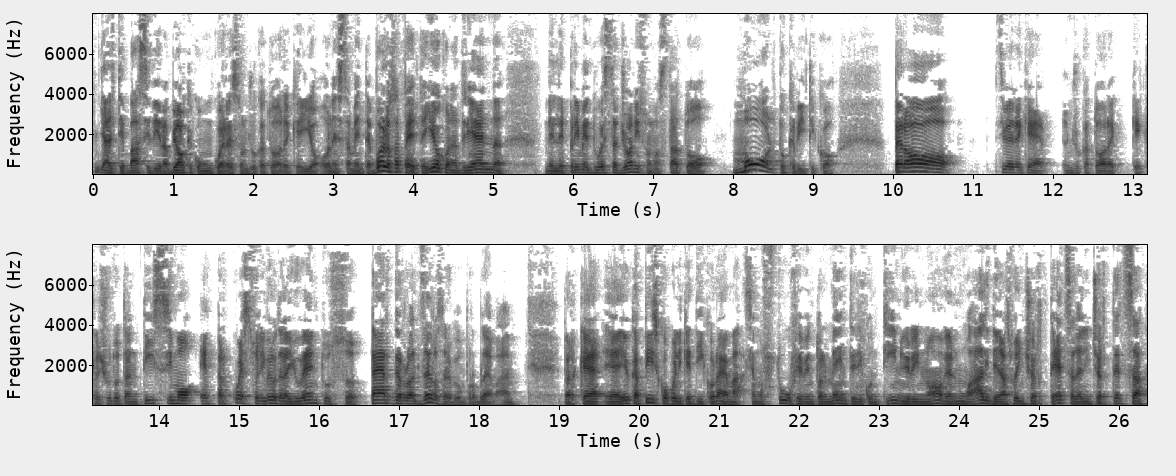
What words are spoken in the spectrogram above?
gli alti e bassi di Rabiot, che comunque resta un giocatore che io onestamente, voi lo sapete, io con Adrien nelle prime due stagioni sono stato molto critico, però si vede che è un giocatore che è cresciuto tantissimo e per questo livello della Juventus perderlo a zero sarebbe un problema, eh? perché eh, io capisco quelli che dicono, eh, ma siamo stufi eventualmente di continui rinnovi annuali, della sua incertezza, dell'incertezza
